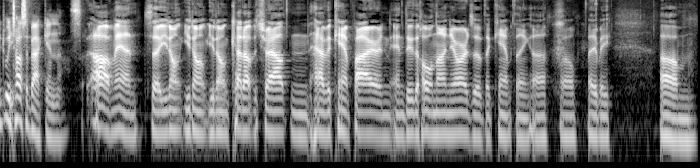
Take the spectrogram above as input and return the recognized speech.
We, we toss it back in though. So. Oh man! So you don't you don't you don't cut up the trout and have a campfire and, and do the whole nine yards of the camp thing? Well, maybe. Um,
